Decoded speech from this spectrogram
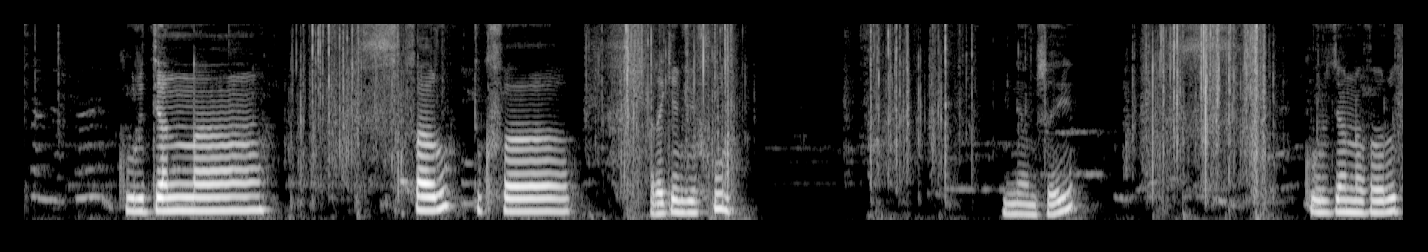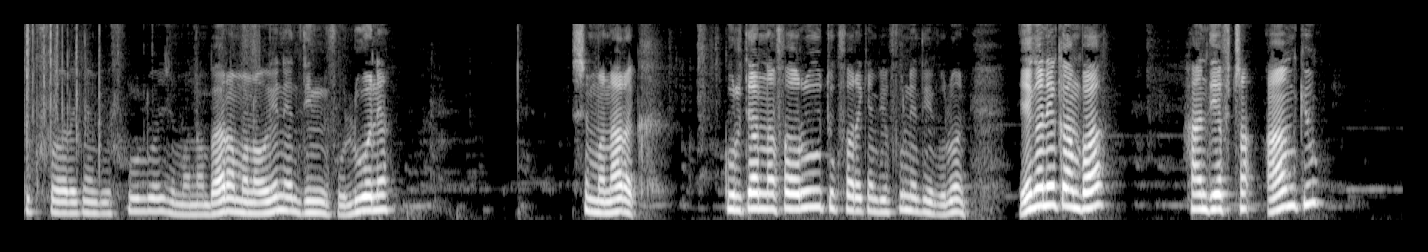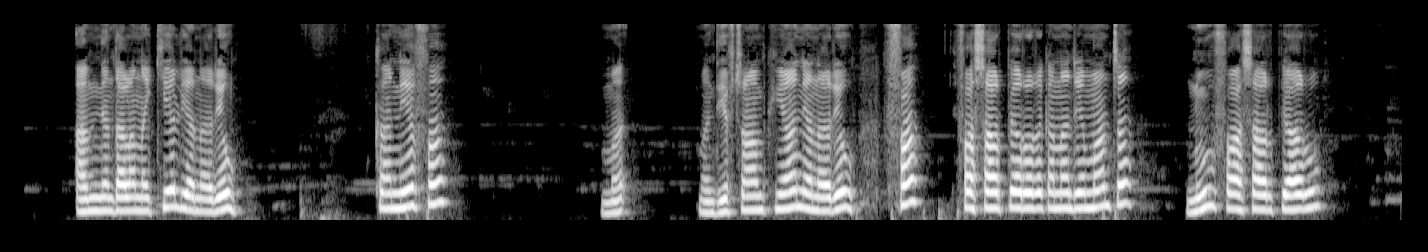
Korintianina faharoa toko faha-iraika ambin'ny folo. Iny amin'izay Korintianina faharoa toko faha-iraika ambin'ny folo izy manambara manao hoe ny andininy voalohany a. sy ny manaraka. Korintianina faharoa toko faharaika ambin'ny folo ny andiny voalohany. Enga anie ka mba handefitra amiko amin'ny andalana kely ianareo kanefa ma- mandefitra amiko ihany ianareo fa fahasaropiaro araka an'Andriamanitra no fahasaropiaro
